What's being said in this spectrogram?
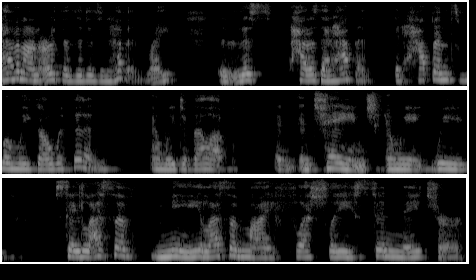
heaven on earth as it is in heaven right this how does that happen it happens when we go within and we develop and, and change and we we say less of me, less of my fleshly sin nature,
